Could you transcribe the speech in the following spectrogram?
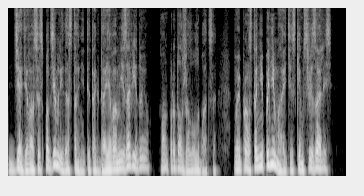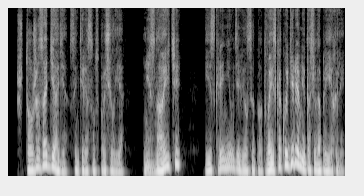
«Дядя вас из-под земли достанет, и тогда я вам не завидую». Он продолжал улыбаться. «Вы просто не понимаете, с кем связались». «Что же за дядя?» — с интересом спросил я. «Не знаете?» Искренне удивился тот. «Вы из какой деревни-то сюда приехали?»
